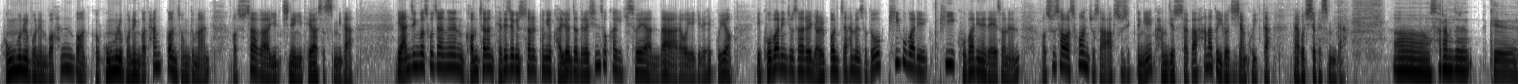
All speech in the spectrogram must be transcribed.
공문을 보낸 거한 번, 그 공문을 보낸 것 한 건 정도만 어, 수사가 진행이 되었었습니다. 이 안진거 소장은 검찰은 대대적인 수사를 통해 관련자들을 신속하게 기소해야 한다라고 얘기를 했고요. 이 고발인 조사를 열 번째 하면서도 피고발인 피고발인에 대해서는 어, 수사와 소환 조사, 압수수색 등의 강제 수사가 하나도 이루어지지 않고 있다라고 지적했습니다. 어, 사람들은 그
